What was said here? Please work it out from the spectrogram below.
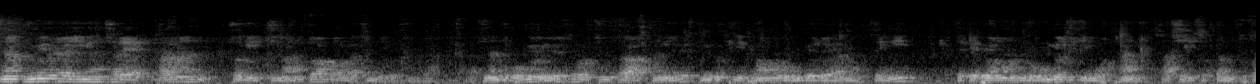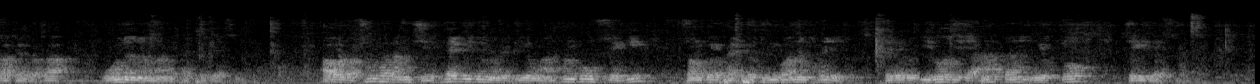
지난 금요일에 이미 한 차례 발언한 적이 있지만 또 한 번 말씀드리겠습니다. 지난주 목요일 세월호 참사 당일 긴급히 병원으로 옮겨져야 하는 학생이 제때 병원으로 옮겨주지 못한 사실이 있었던 조사 결과가 5년여 만에 발표되었습니다. 아울러 참사 당시 헬기 등을 이용한 항공수색이 정부의 발표 등과는 달리 제대로 이루어지지 않았다는 의혹도 제기되었습니다.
